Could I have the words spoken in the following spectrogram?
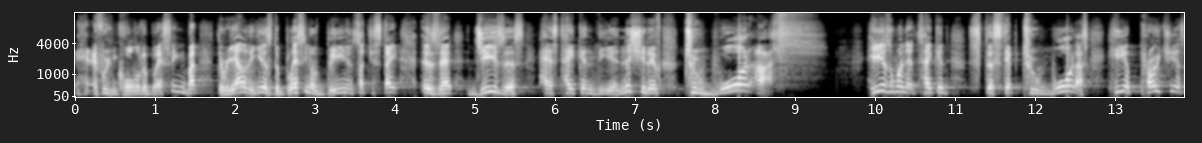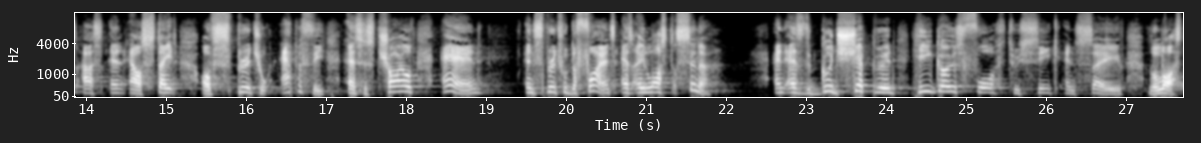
if we can call it a blessing. But the reality is, the blessing of being in such a state is that Jesus has taken the initiative toward us. He is the one that taken the step toward us. He approaches us in our state of spiritual apathy as his child and in spiritual defiance as a lost sinner. And as the good shepherd, he goes forth to seek and save the lost.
